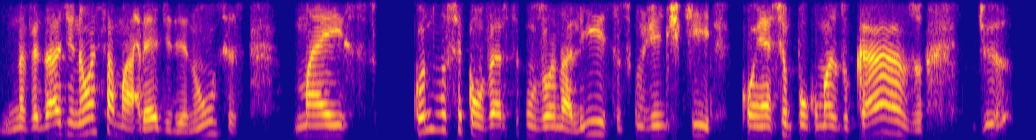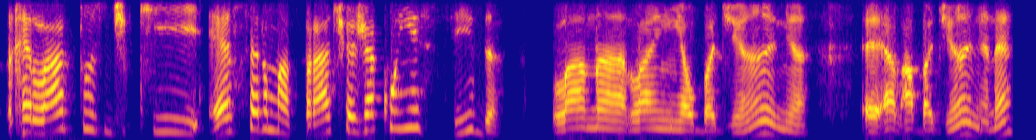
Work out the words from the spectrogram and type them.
Na verdade, não essa maré de denúncias, mas quando você conversa com jornalistas, com gente que conhece um pouco mais do caso, de, relatos de que essa era uma prática já conhecida lá, na, lá em Albadiânia, é, Abadiânia, né?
